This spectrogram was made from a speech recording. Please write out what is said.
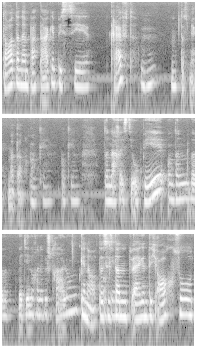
dauert dann ein paar Tage, bis sie greift. Mhm. Und das merkt man dann. Okay, okay. Danach ist die OP und dann bei, bei dir noch eine Bestrahlung? Genau, das okay. ist dann eigentlich auch so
